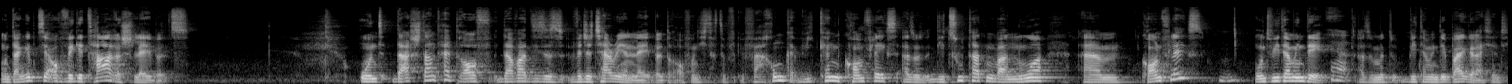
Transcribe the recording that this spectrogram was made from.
Und dann gibt es ja auch vegetarisch Labels. Und da stand halt drauf, da war dieses Vegetarian Label drauf. Und ich dachte, warum, wie können Cornflakes, also die Zutaten waren nur ähm, Cornflakes mhm. und Vitamin D, ja. also mit Vitamin D beigerechnet.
